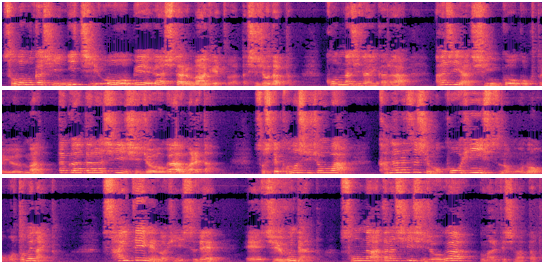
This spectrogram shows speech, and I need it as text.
その昔、日、欧、米が主たるマーケットだった、市場だった。こんな時代から、アジア新興国という全く新しい市場が生まれた。そしてこの市場は、必ずしも高品質のものを求めないと。最低限の品質で、えー十分であると。そんな新しい市場が生まれてしまったと。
